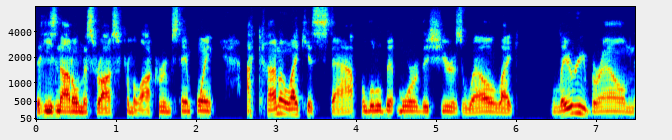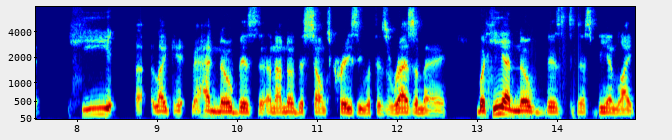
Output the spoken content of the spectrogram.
that he's not on this roster from a locker room standpoint. I kind of like his staff a little bit more this year as well. Like Larry Brown, he uh, like had no business, and I know this sounds crazy with his resume, but he had no business being like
